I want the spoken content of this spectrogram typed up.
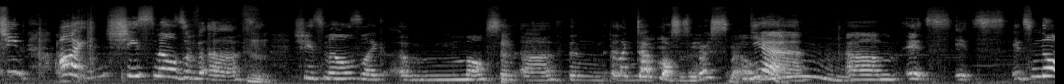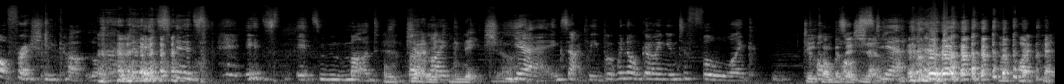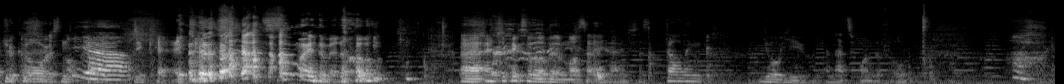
she, I, she smells of earth. Mm. She smells like of moss and earth and. But like and- damp moss is a nice smell. Yeah. Mm. Um, it's it's it's not freshly cut lawn. it's it's it's it's mud. Organic like- nature. Yeah, exactly. But we're not going into full like Decomposition. compost. Yeah. It's not quite petrichor, it's not Yeah. quite decay. It's somewhere in the middle. Uh, and she picks a little bit of moss out of your hand. She says, Darling, you're you, and that's wonderful.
